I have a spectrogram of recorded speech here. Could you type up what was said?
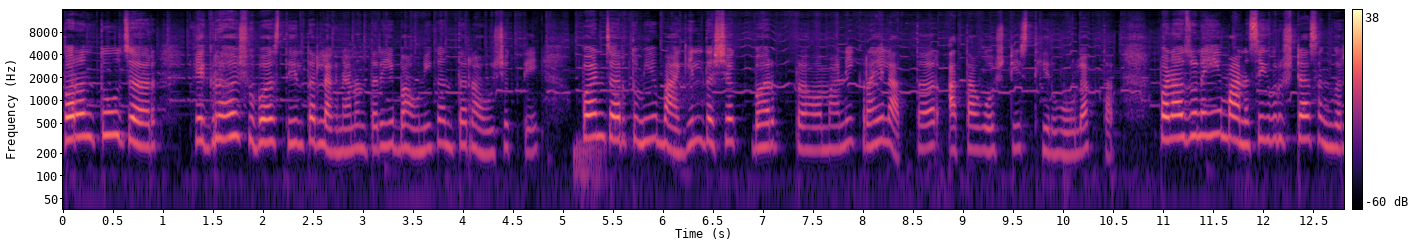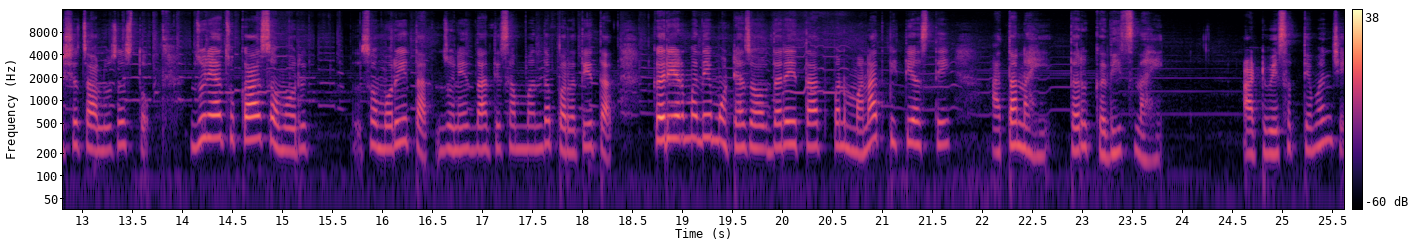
परंतु जर हे ग्रह शुभ असतील तर लग्नानंतरही भावनिक अंतर राहू शकते. पण जर तुम्ही मागील दशकभर प्रामाणिक राहिलात तर आता गोष्टी स्थिर होऊ लागतात. पण अजूनही मानसिकदृष्ट्या संघर्ष चालूच असतो. जुन्या चुका समोर समोर येतात जुने नातेसंबंध परत येतात. करिअरमध्ये मोठ्या जबाबदाऱ्या येतात पण मनात भीती असते. आता नाही तर कधीच नाही. आठवे सत्य म्हणजे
